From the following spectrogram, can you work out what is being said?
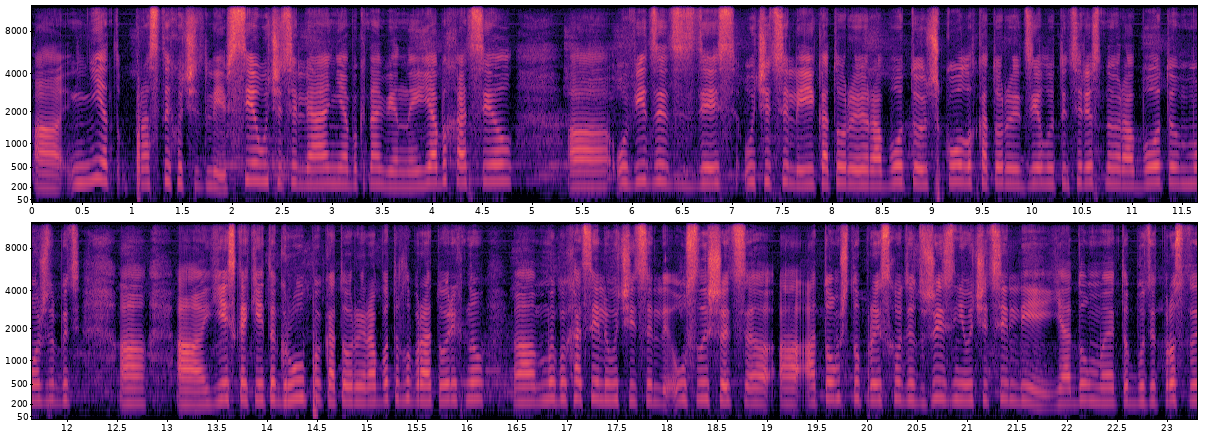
А, нет простых учителей. Все учителя необыкновенные. Я бы хотел увидеть здесь учителей, которые работают в школах, которые делают интересную работу. Может быть, а, а, есть какие-то группы, которые работают в лабораториях. Но мы бы хотели учитель, услышать о том, что происходит в жизни учителей. Я думаю, это будет просто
